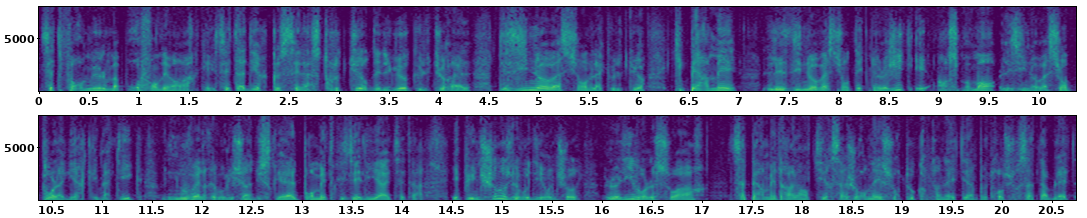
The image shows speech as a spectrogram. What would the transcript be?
Cette formule m'a profondément marqué, c'est-à-dire que c'est la structure des lieux culturels, des innovations de la culture, qui permet les innovations technologiques et en ce moment les innovations pour la guerre climatique, une nouvelle révolution industrielle pour maîtriser l'IA, etc. Et puis une chose, je vais vous dire une chose, le livre le soir, ça permet de ralentir sa journée, surtout quand on a été un peu trop sur sa tablette.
